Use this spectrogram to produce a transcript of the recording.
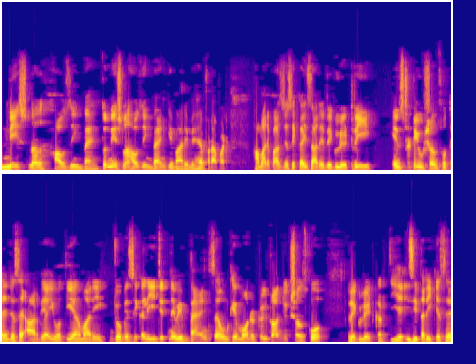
national housing bank तो नेशनल हाउसिंग बैंक के बारे में है फटाफट। हमारे पास जैसे कई सारे रेगुलेटरी इंस्टीट्यूशंस होते हैं, जैसे आरबीआई होती है हमारी, जो बेसिकली जितने भी बैंक हैं, उनके मॉनिटरी ट्रांजेक्शन को रेगुलेट करती है। इसी तरीके से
